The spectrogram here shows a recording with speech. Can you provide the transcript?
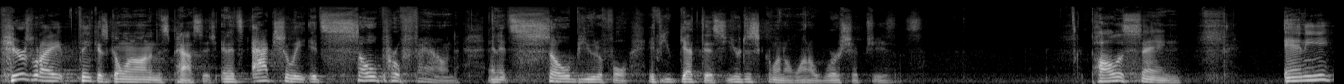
Here's what I think is going on in this passage. And it's actually, it's so profound and it's so beautiful. If you get this, you're just going to want to worship Jesus. Paul is saying, any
